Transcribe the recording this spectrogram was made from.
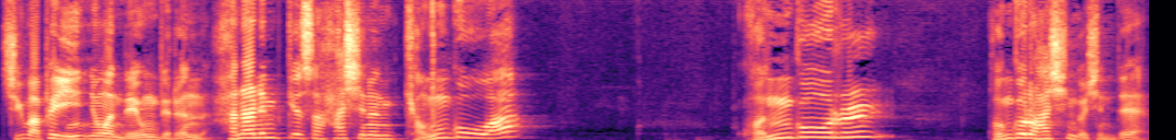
지금 앞에 인용한 내용들은 하나님께서 하시는 경고와 권고를 권고로 하신 것인데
